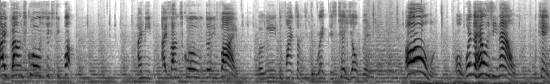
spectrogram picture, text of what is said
I found Squirrel 65. I mean, I found Squirrel 35. But we need to find something to break this cage open. Oh! Oh, where the hell is he now? Okay.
